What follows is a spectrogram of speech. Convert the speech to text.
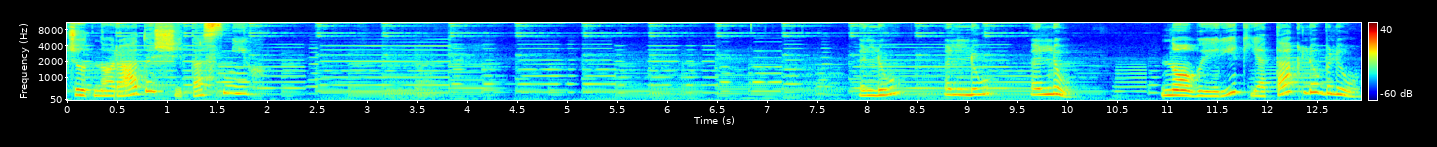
Чутно радощі та сміх. Лю, лю, лю. Новий рік я так люблю.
